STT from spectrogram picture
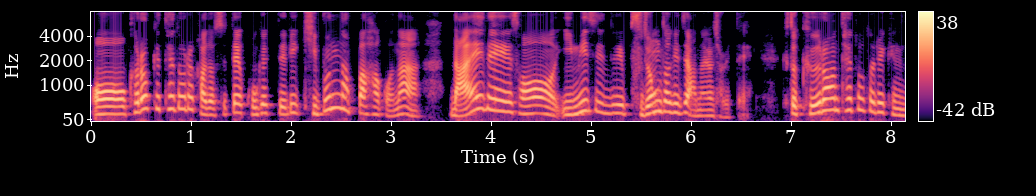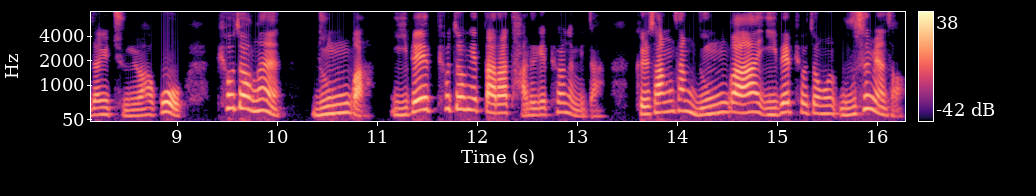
어, 그렇게 태도를 가졌을 때 고객들이 기분 나빠하거나 나에 대해서 이미지들이 부정적이지 않아요, 절대. 그래서 그런 태도들이 굉장히 중요하고 표정은 눈과 입의 표정에 따라 다르게 표현합니다. 그래서 항상 눈과 입의 표정은 웃으면서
